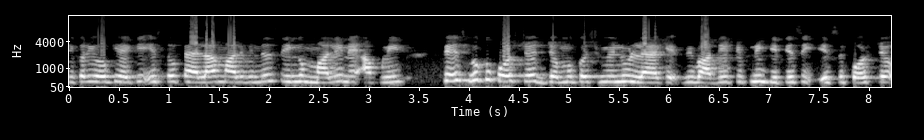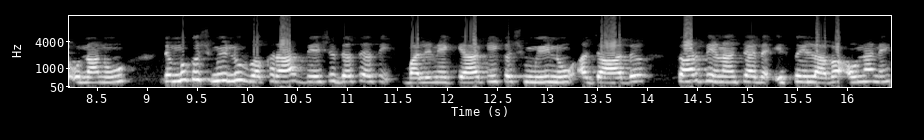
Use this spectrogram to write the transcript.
ਜ਼ਿਕਰਯੋਗ ਹੈ ਕਿ ਇਸ ਤੋਂ ਪਹਿਲਾਂ ਮਾਲਵਿੰਦਰ ਸਿੰਘ ਮਾਲੀ ਨੇ ਆਪਣੀ ਫੇਸਬੁੱਕ ਪੋਸਟ 'ਚ ਜੰਮੂ ਕਸ਼ਮੀਰ ਨੂੰ ਲੈ ਕੇ ਵਿਵਾਦੀ ਟਿੱਪਣੀ ਕੀਤੀ ਸੀ। ਇਸ ਪੋਸਟ 'ਚ ਉਹਨਾਂ ਨੂੰ ਜੰਮੂ ਕਸ਼ਮੀਰ ਨੂੰ ਵੱਖਰਾ ਦੇਸ਼ ਦੱਸਿਆ ਸੀ। ਮਾਲੀ ਨੇ ਕਿਹਾ ਕਿ ਕਸ਼ਮੀਰ ਨੂੰ ਆਜ਼ਾਦ ਕਰ ਦੇਣਾ ਚਾਹੀਦਾ। ਇਸ ਤੋਂ ਇਲਾਵਾ ਉਹਨਾਂ ਨੇ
